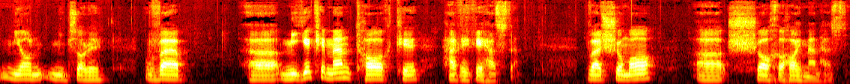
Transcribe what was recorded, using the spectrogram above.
میان می‌گذاره و میگه که من تاک حقیقی هستم و شما شاخه های من هستید.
